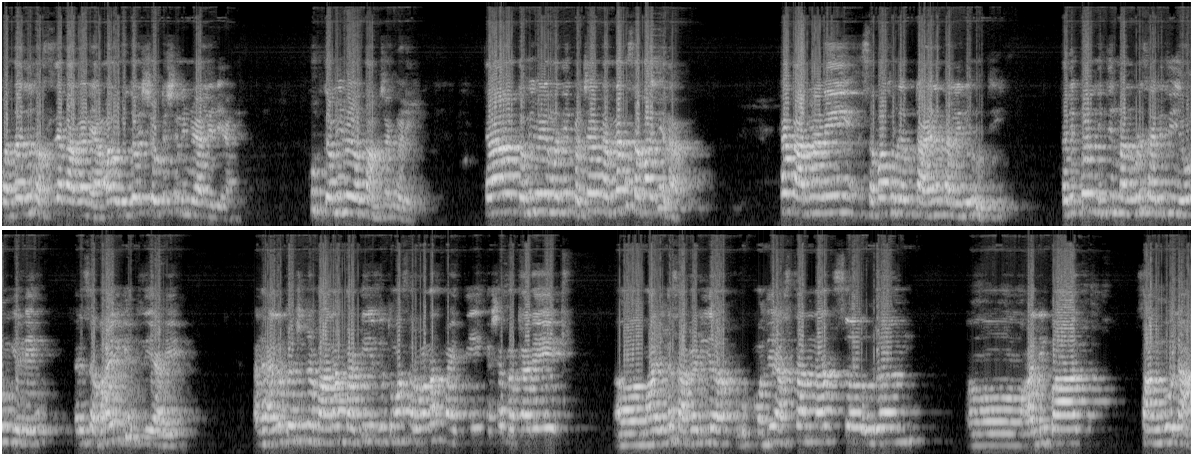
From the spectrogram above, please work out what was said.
पदाधिक दिवस असल्या कारणाने आम्हाला उमेदवारी शेवटी शनी मिळालेली आहे. खूप कमी वेळ होता आमच्याकडे. त्या कमी वेळेमध्ये प्रचार करणार सभा घेणार. त्या कारणाने सभा थोडी टाळण्यात आलेली होती. तरी पण नितीन मानवडे साहेब इथे येऊन गेले त्यांनी सभाही घेतली आहे. आणि हा प्रश्न बारा पाटील जो तुम्हाला सर्वांनाच माहिती आहे कशा प्रकारे महाविकास आघाडी मध्ये असतानाच उरण अलिबाग सांगोला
